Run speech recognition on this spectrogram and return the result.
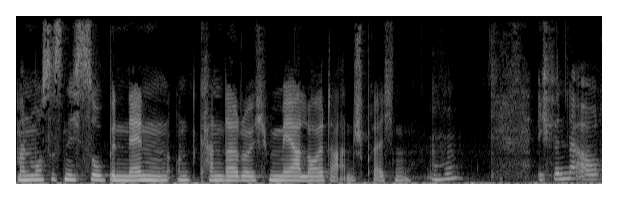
man muss es nicht so benennen und kann dadurch mehr Leute ansprechen. Mhm. Ich finde auch,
